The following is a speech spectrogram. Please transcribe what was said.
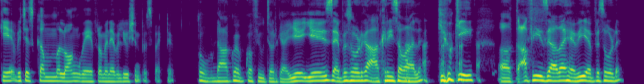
came, which has come a long way from an evolution perspective. तो डार्क वेब का फ्यूचर क्या है? ये ये इस एपिसोड का आखिरी सवाल है क्योंकि अ, काफ़ी ज़्यादा हैवी एपिसोड है।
